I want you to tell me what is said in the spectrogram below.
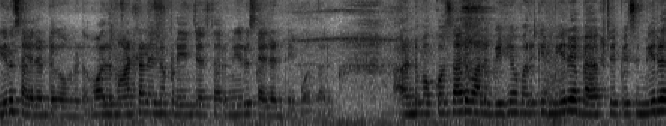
మీరు సైలెంట్గా ఉండడం. వాళ్ళు మాట్లాడినప్పుడు ఏం చేస్తారు? మీరు సైలెంట్ అయిపోతారు. అండ్ ఒక్కోసారి వాళ్ళ బిహేవియర్కి మీరే బ్యాక్ స్టెప్ వేసి మీరే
